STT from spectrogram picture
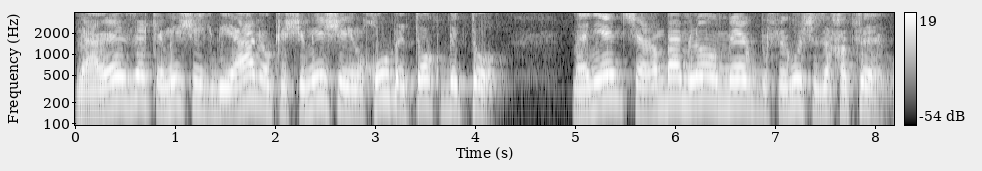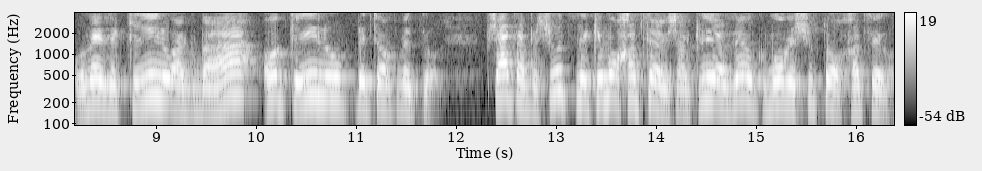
והרי זה כמי שהגביהן או כשמי שהנחו בתוך ביתו. מעניין שהרמב"ם לא אומר בפירוש שזה חצר, הוא אומר זה כאילו הגבהה או כאילו בתוך ביתו. פשט הפשוט זה כמו חצר, שהכלי הזה הוא כמו רשותו, חצרו.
